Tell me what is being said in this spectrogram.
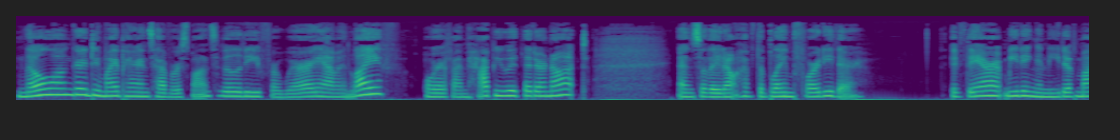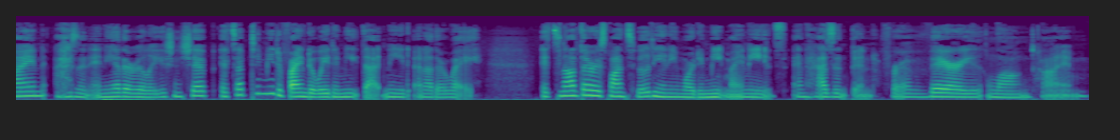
No longer do my parents have responsibility for where I am in life or if I'm happy with it or not, and so they don't have the blame for it either. If they aren't meeting a need of mine, as in any other relationship, it's up to me to find a way to meet that need another way. It's not their responsibility anymore to meet my needs and hasn't been for a very long time.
